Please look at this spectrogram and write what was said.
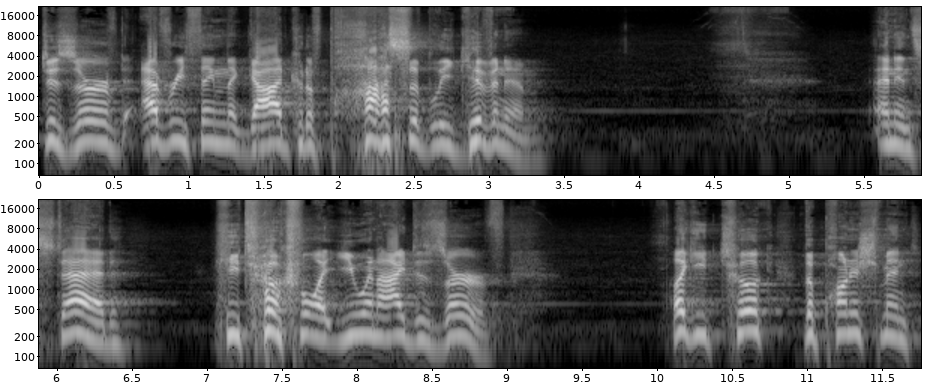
deserved everything that God could have possibly given him. And instead, he took what you and I deserve. Like he took the punishment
